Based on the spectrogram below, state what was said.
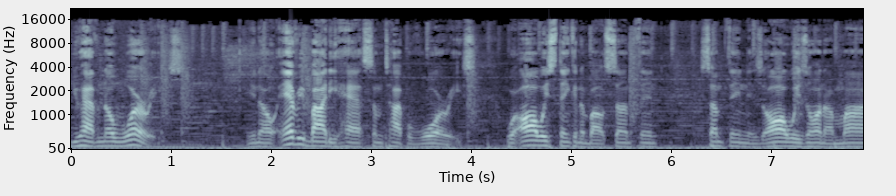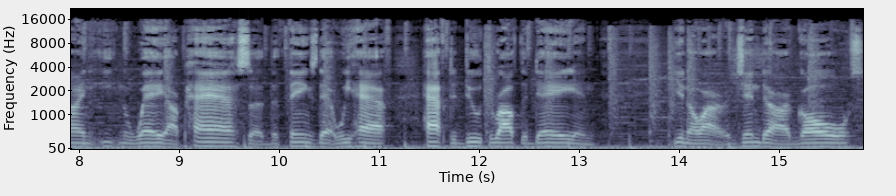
you have no worries you know, everybody has some type of worries. We're always thinking about something. Something is always on our mind, eating away our past, uh, the things that we have have to do throughout the day, and you know our agenda, our goals.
